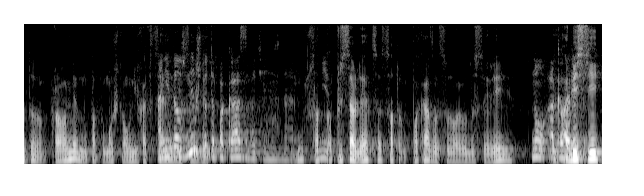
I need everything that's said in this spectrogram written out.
это правомерно, потому что у них официально... Они должны что-то показывать, я не знаю. Ну, со- представляться, показывать свое удостоверение, Ну, а говорить- объяснить,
